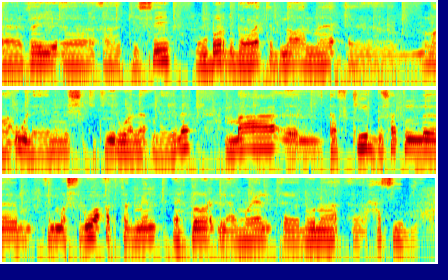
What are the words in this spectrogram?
زي كيسيه وبرضه برواتب نوعا ما معقولة يعني مش كتير ولا قليلة. مع التفكير بشكل في المشروع أكتر من إهدار الأموال دون حسيب. يعني.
